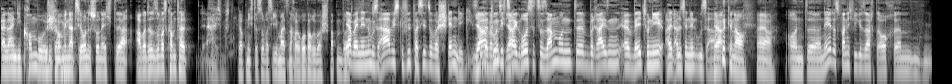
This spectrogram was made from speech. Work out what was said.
Allein die Kombo Die schon. Kombination ist schon echt, ja. Aber das, sowas kommt halt, ja, ich glaube nicht, dass sowas jemals nach Europa rüber schwappen wird. Ja, aber in den USA habe ich das Gefühl, passiert sowas ständig. So, ja, da tun man, sich zwei ja. große zusammen und äh, bereisen äh, Welttournee halt alles in den USA. Ja, genau. Ja, ja. Und äh, nee, das fand ich wie gesagt auch. Ähm,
